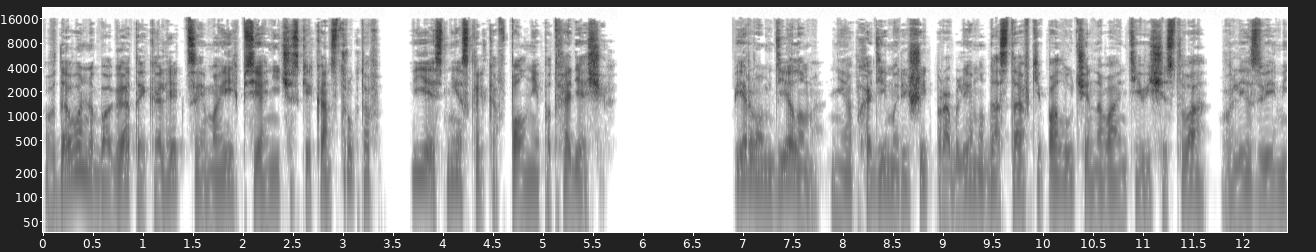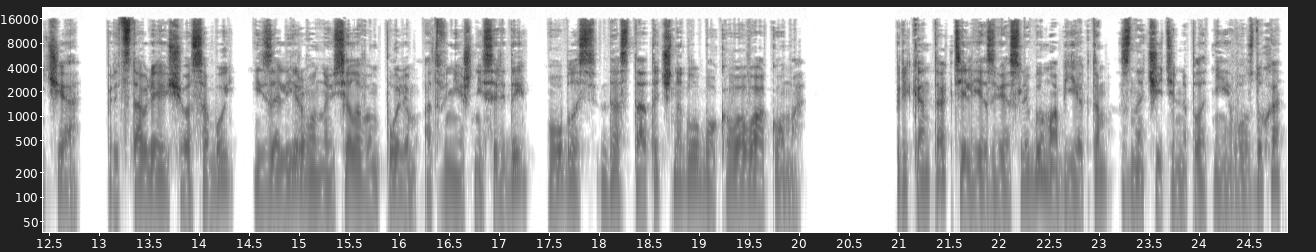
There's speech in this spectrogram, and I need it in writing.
в довольно богатой коллекции моих псионических конструктов есть несколько вполне подходящих. Первым делом необходимо решить проблему доставки полученного антивещества в лезвие меча, представляющего собой изолированную силовым полем от внешней среды область достаточно глубокого вакуума. При контакте лезвия с любым объектом значительно плотнее воздуха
